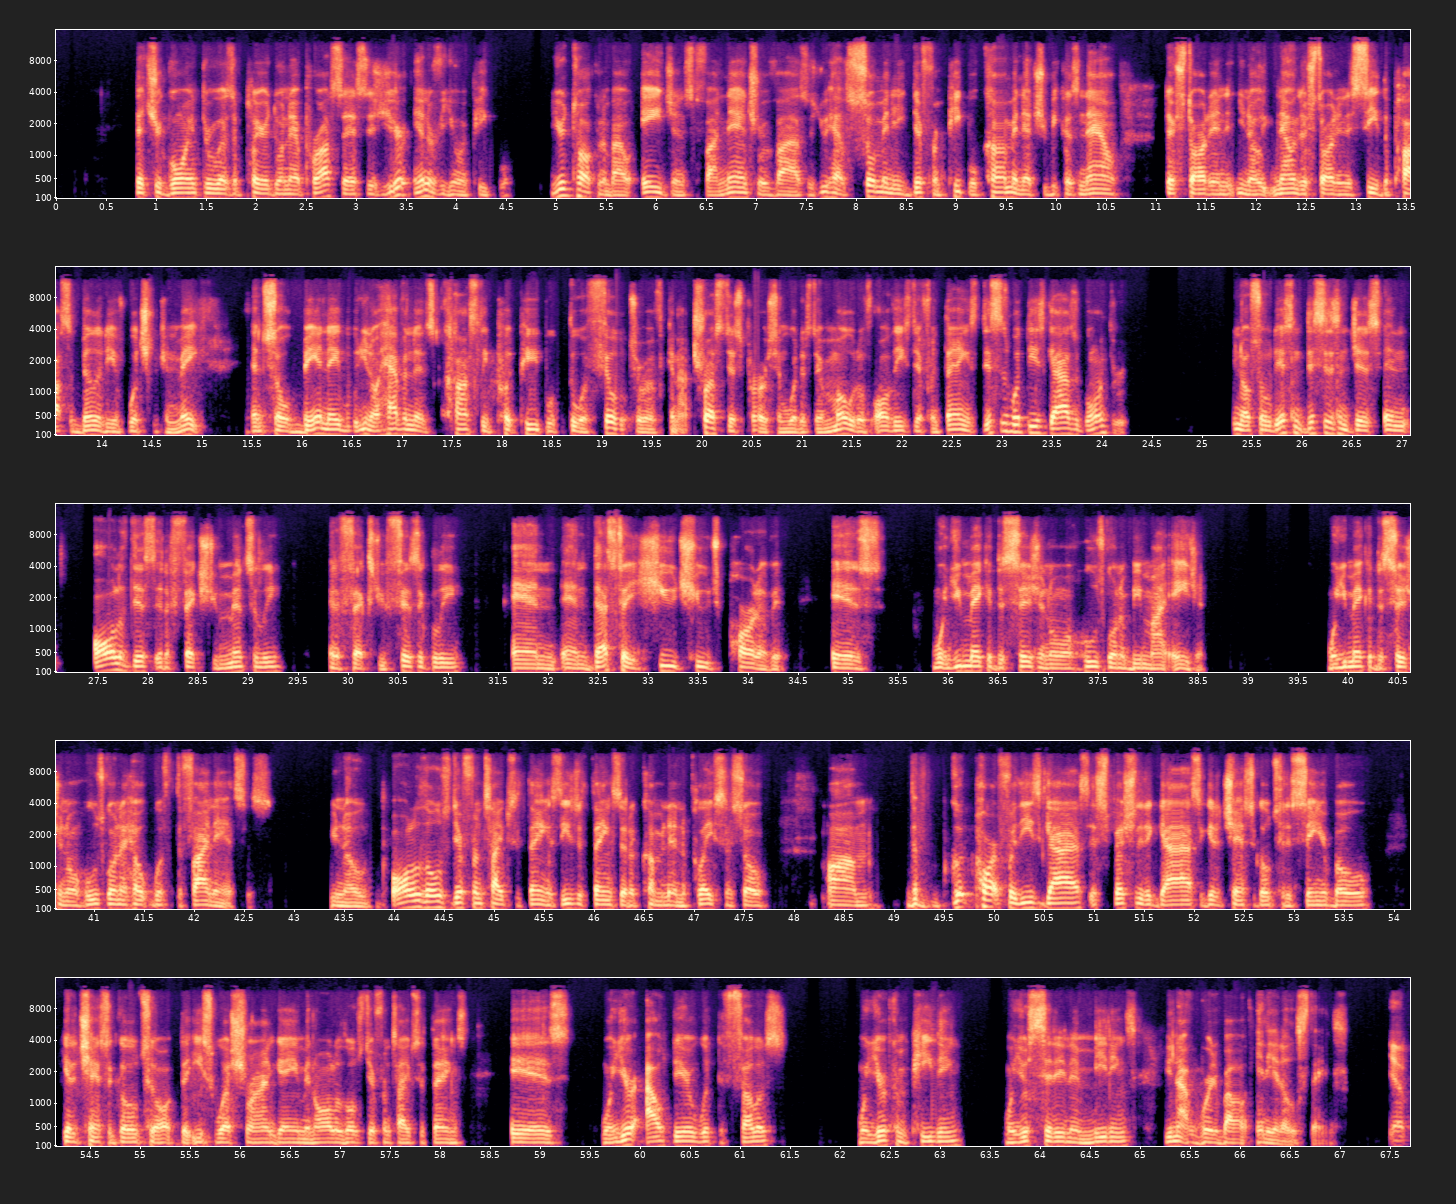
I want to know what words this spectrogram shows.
that you're going through as a player during that process is you're interviewing people you're talking about agents, financial advisors. You have so many different people coming at you because now they're starting, you know, now they're starting to see the possibility of what you can make. And so being able, you know, having to constantly put people through a filter of can I trust this person? What is their motive? All these different things. This is what these guys are going through. You know, so this this isn't just in all of this, it affects you mentally, it affects you physically. And and that's a huge, huge part of it is when you make a decision on who's going to be my agent, when you make a decision on who's going to help with the finances, you know, all of those different types of things, these are things that are coming into place. And so, um, the good part for these guys, especially the guys to get a chance to go to the Senior Bowl, get a chance to go to the East West Shrine game, and all of those different types of things, is when you're out there with the fellas, when you're competing, when you're sitting in meetings, you're not worried about any of those things. Yep.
